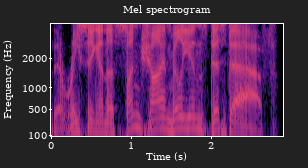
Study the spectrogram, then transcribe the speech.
They're racing in the Sunshine Millions Distaff.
